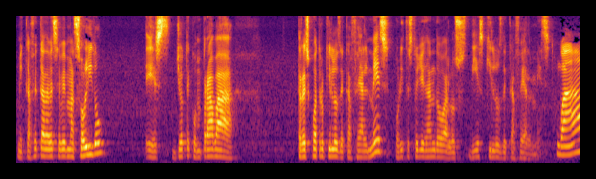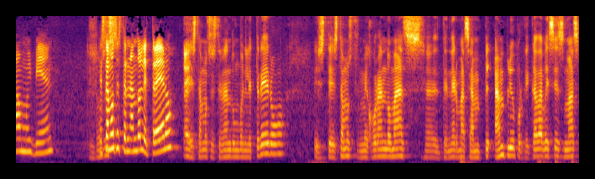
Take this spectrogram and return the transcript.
mi café cada vez se ve más sólido. Es, yo te compraba 3, 4 kilos de café al mes, ahorita estoy llegando a los 10 kilos de café al mes. Wow, muy bien. Entonces, Estamos estrenando letrero. eh, estamos estrenando un buen letrero, este, estamos mejorando más, eh, tener más ampl- amplio, porque cada vez es más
